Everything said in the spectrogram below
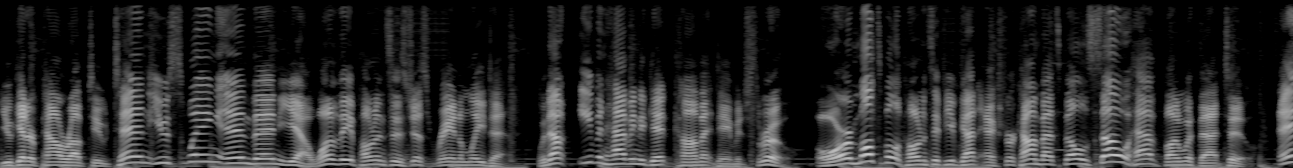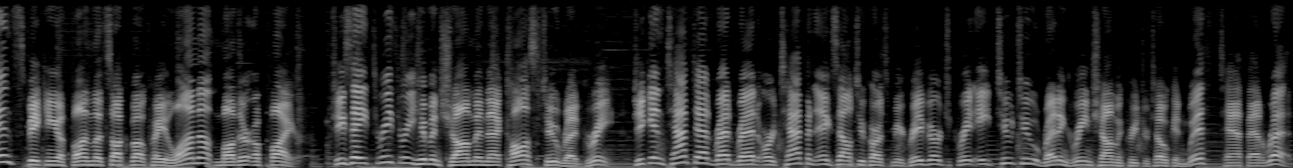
You get her power up to 10, you swing, and then, yeah, one of the opponents is just randomly dead, without even having to get combat damage through. Or multiple opponents if you've got extra combat spells, so have fun with that too. And speaking of fun, let's talk about Quelana, Mother of Fire. She's a 3-3 human shaman that costs 2 red-green. She can tap add red-red or tap and exile 2 cards from your graveyard to create a 2-2 red and green shaman creature token with tap add red.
